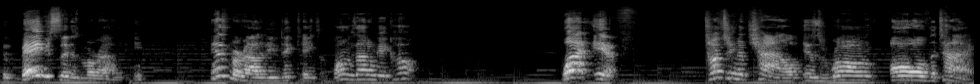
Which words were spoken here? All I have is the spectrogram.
The babysitter's morality, his morality dictates as long as I don't get caught. What if touching a child is wrong all the time?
